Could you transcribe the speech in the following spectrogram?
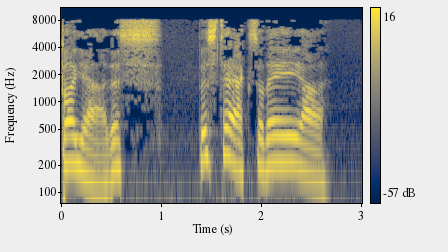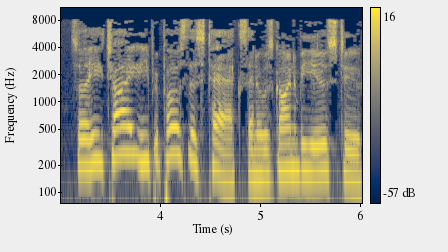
but yeah, this this tax. So they uh, so he tried he proposed this tax, and it was going to be used to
